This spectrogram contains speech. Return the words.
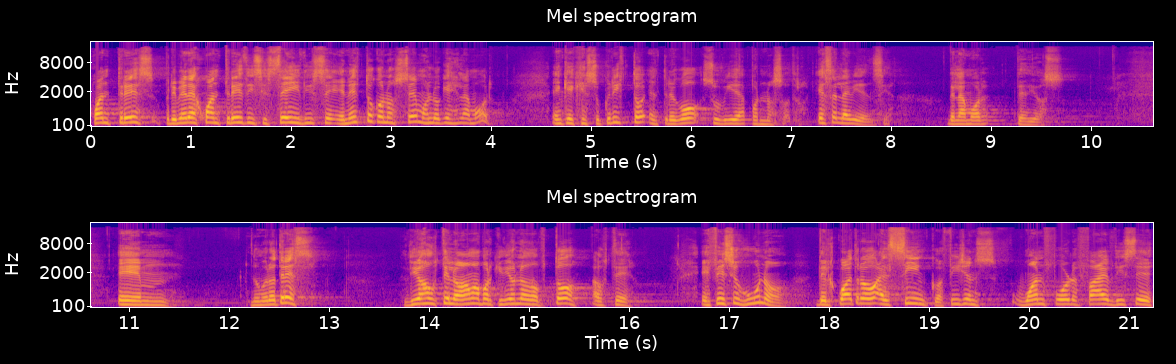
Juan 3, primera Juan 3, 16 dice, en esto conocemos lo que es el amor, en que Jesucristo entregó su vida por nosotros. Esa es la evidencia del amor de Dios. Em, número 3, Dios a usted lo ama porque Dios lo adoptó a usted. Efesios 1, del 4 al 5, Ephesians 1, 4 5 dice,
